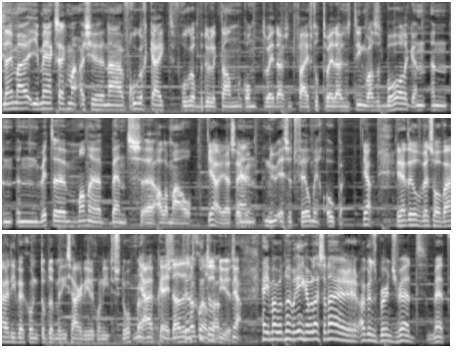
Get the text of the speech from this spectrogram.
nee, maar je merkt zeg maar als je naar vroeger kijkt, vroeger bedoel ik dan rond 2005 tot 2010, was het behoorlijk een, een, een, een witte mannenband eh, allemaal. Ja, ja zeker. En nu is het veel meer open. Ja, ik denk dat er heel veel mensen al waren die we gewoon op dat moment niet zagen, die er gewoon niet tussendoor kwamen. Ja, oké, Dus dat is ook goed wel dat zo. het nu is. Ja. hey, maar wat nummer 1 gaan we luisteren naar August Burns Red met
